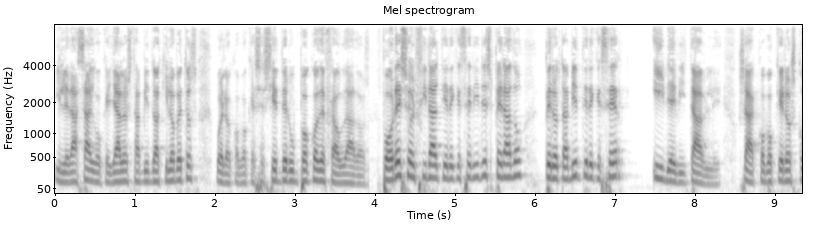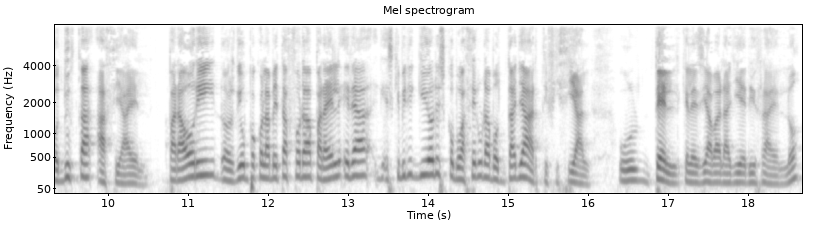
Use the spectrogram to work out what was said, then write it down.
y le das algo que ya lo están viendo a kilómetros, bueno, como que se sienten un poco defraudados. Por eso el final tiene que ser inesperado, pero también tiene que ser inevitable. O sea, como que nos conduzca hacia él para Ori nos dio un poco la metáfora, para él era escribir guiones como hacer una montaña artificial, un tel que les llaman allí en Israel, ¿no?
